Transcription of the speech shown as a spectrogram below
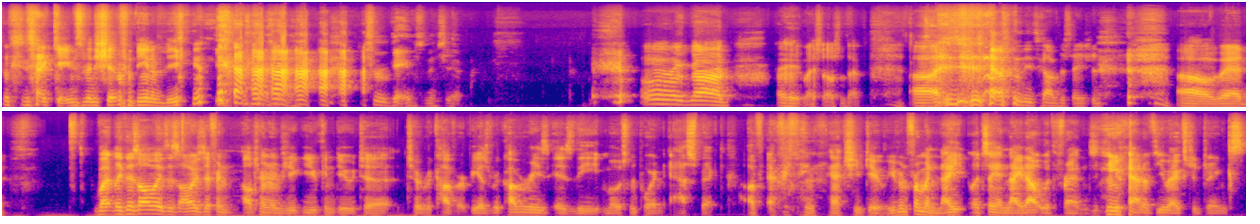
That gamesmanship of being a vegan? True gamesmanship. oh my god. I hate myself sometimes. Uh having these conversations. Oh man. But like there's always there's always different alternatives you, you can do to to recover because recoveries is the most important aspect of everything that you do. Even from a night, let's say a night out with friends, you had a few extra drinks.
